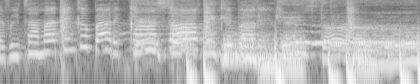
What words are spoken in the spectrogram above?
every time I think about it, can't stop thinking about it. Can't stop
